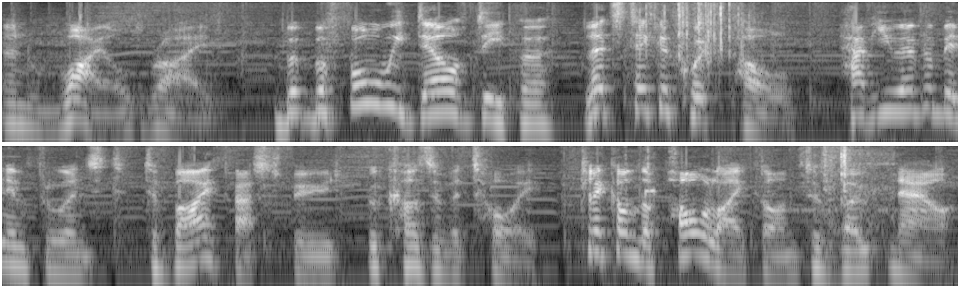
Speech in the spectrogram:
and wild ride. But before we delve deeper, let's take a quick poll. Have you ever been influenced to buy fast food because of a toy? Click on the poll icon to vote now.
